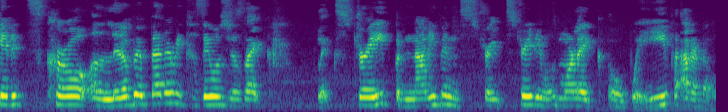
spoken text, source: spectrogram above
get its curl a little bit better because it was just like like straight but not even straight straight. It was more like a wave. I don't know.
